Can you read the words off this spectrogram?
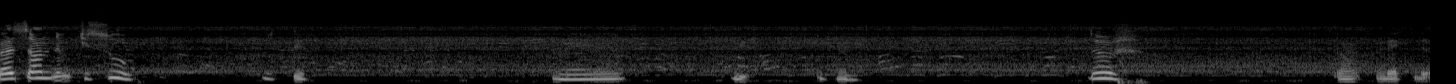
Ben sandım ki su. Gitti. Ne? Dur. Tamam bekle.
